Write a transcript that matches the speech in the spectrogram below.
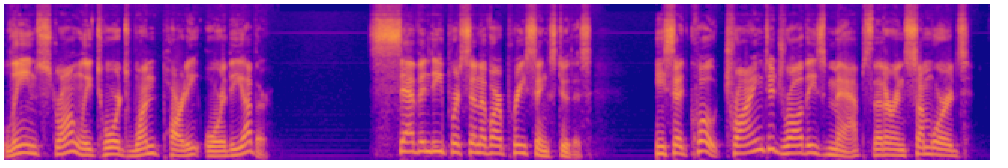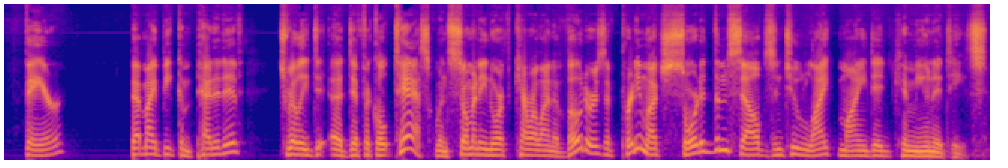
lean strongly towards one party or the other. 70% of our precincts do this. He said, quote, trying to draw these maps that are in some words fair, that might be competitive, it's really a difficult task when so many North Carolina voters have pretty much sorted themselves into like minded communities.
